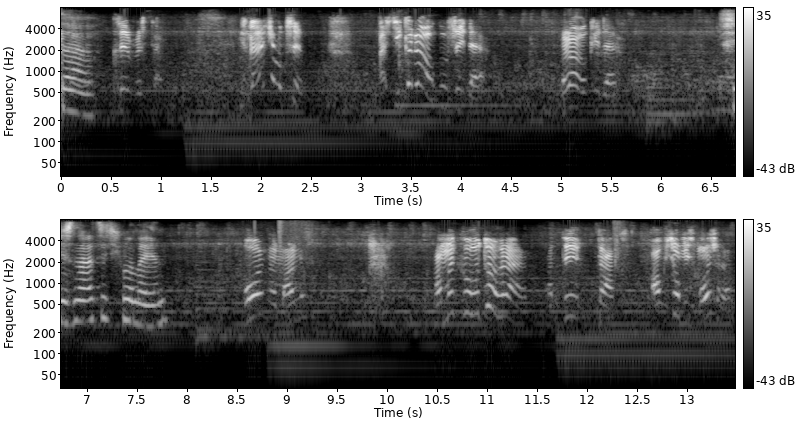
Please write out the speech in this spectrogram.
Так. Знаєш, Максим? А скільки ровок вже йде? Ровок йде. 16 хвилин. О, нормально. А ми круто граємо. А ти так. А в цьому зможеш грати?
